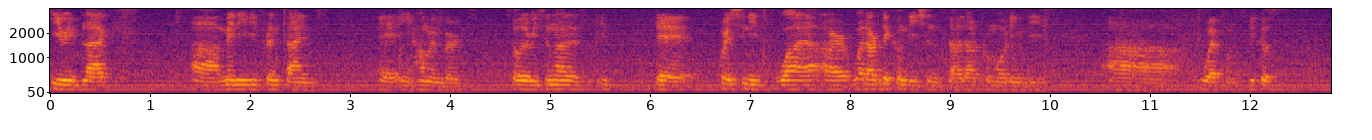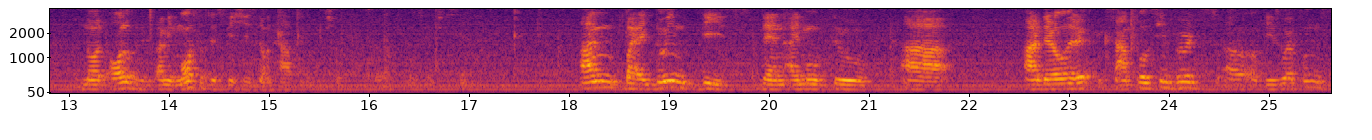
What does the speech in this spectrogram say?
here in black uh, many different times uh, in hummingbirds. So the reason is, is the question is why are what are the conditions that are promoting these uh, weapons? Because not all of the, I mean most of the species don't have them actually. So that's interesting. And by doing this, then I move to, uh, are there other examples in birds uh, of these weapons?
